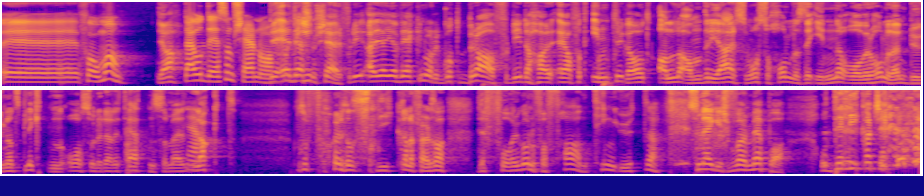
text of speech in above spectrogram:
eh, FOMO. Ja. Det er jo det som skjer nå. Det er det som skjer. Fordi jeg, jeg vet ikke når det har gått bra, fordi det har, jeg har fått inntrykk av at alle andre gjør, som også holder seg inne og overholder den dugnadsplikten og solidariteten som er Ja. lagt. Men så får jeg sånn snikende følelse av det foregår nå for faen ting ute som jeg ikke får være med på. Og det liker ikke jeg.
